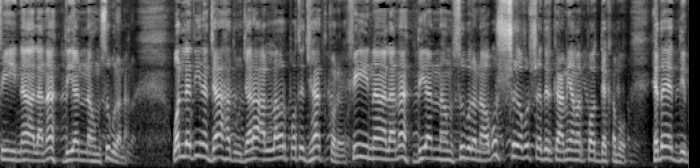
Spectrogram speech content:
ফীনা লানাহদিয়ান্নাহুম সুবুলানা। ওয়াল্লাযীনা জাহাদু, যারা আল্লাহর পথে জিহাদ করে, ফীনা লানাহদিয়ান্নাহুম সুবুলানা, অবশ্যই অবশ্যই এদেরকে আমি আমার পথ দেখাবো, হেদায়েত দিব।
